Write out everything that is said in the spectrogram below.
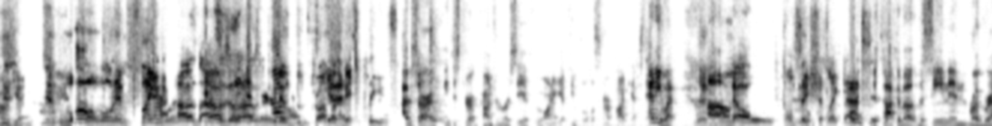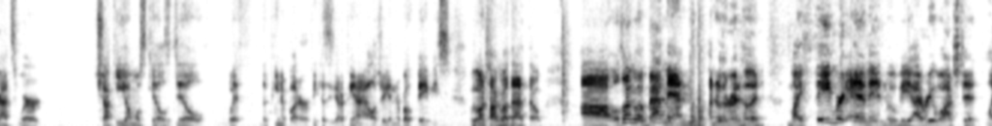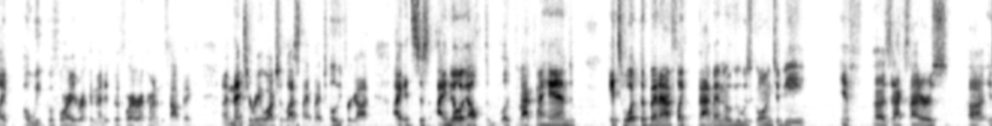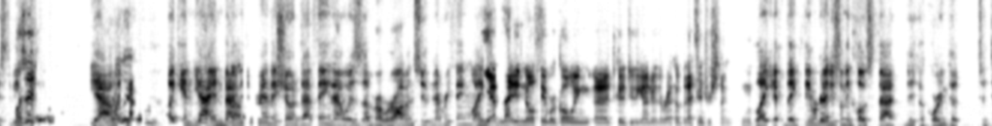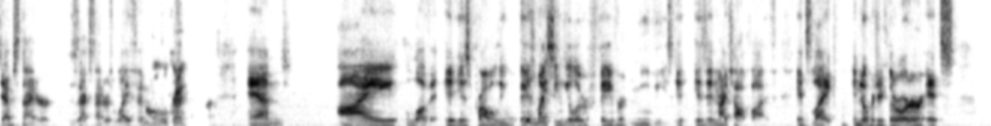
I'm. Whoa, whoa, them fighting Yeah. words. I was, I was, I was Oh, gonna drop yes. a bitch, please. I'm sorry. We need to stir up controversy if we want to get people to listen to our podcast. Anyway, um, no, don't say shit like I want that. to just talk about the scene in Rugrats where Chucky almost kills Dill with the peanut butter because he's got a peanut allergy and they're both babies. We won't talk about that though. Uh, we'll talk about Batman Under the Red Hood, my favorite animated movie. I rewatched it like a week before I recommended before I recommended the topic. I meant to rewatch it last night, but I totally forgot. I it's just I know it off the, like the back of my hand. It's what the Ben Affleck Batman movie was going to be if uh, Zack Snyder's uh, is to be. Was it? Yeah, like Really? like in yeah in Batman Wow. Superman they showed that thing that was a rubber Robin suit and everything like yeah, but I didn't know if they were going uh, going to do the under the red hood. But that's interesting. Hmm. like if they, they were going to do something close to that according to to Deb Snyder Zack Snyder's wife and Oh, okay. and I love it. It is probably it is my singular favorite movies. It is in my top five. It's like in no particular order. It's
